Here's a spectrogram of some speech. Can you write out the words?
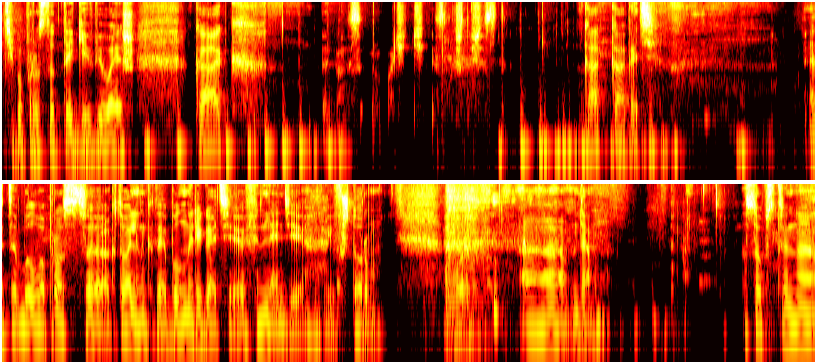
Типа просто теги вбиваешь. Как... Очень слышно сейчас. Как какать? Это был вопрос э, актуален, когда я был на регате в Финляндии и в шторм. Вот. А, Да. Собственно,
